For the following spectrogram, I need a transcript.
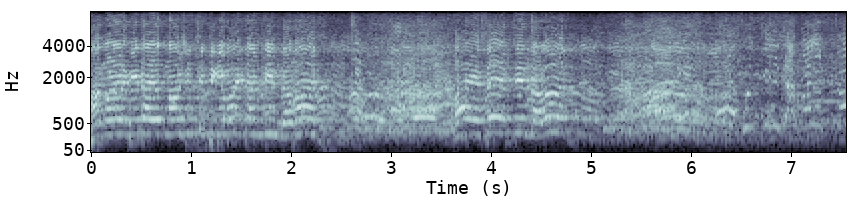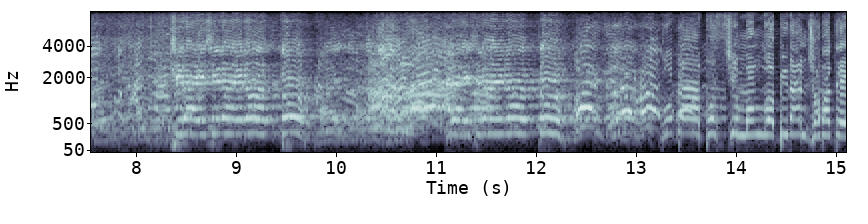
ভাঙনের বিধায়ক নওশিদ সিদ্দিকী ভাইজান জিন্দাবাদ। আইএসএফ জিন্দাবাদ। শিরাই শিরাই পশ্চিমবঙ্গ বিধানসভাতে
